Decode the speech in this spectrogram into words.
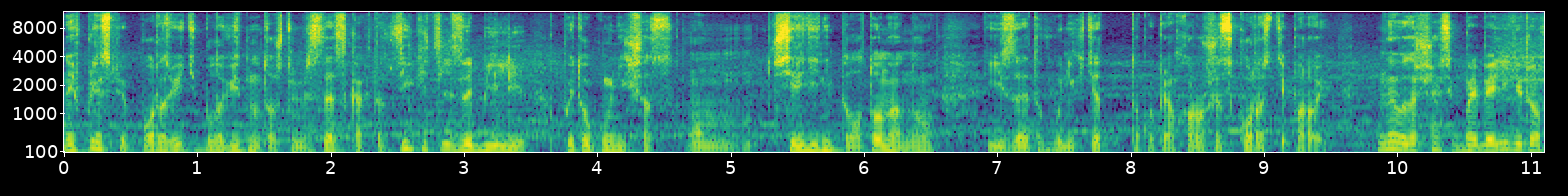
Ну и, в принципе, по развитию было видно то, что Мерседесы как-то двигатель забили, по итогу у них сейчас он в середине пилотона, но из-за этого у них нет такой прям хорошей скорости порой. Ну и возвращаемся к борьбе лидеров.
